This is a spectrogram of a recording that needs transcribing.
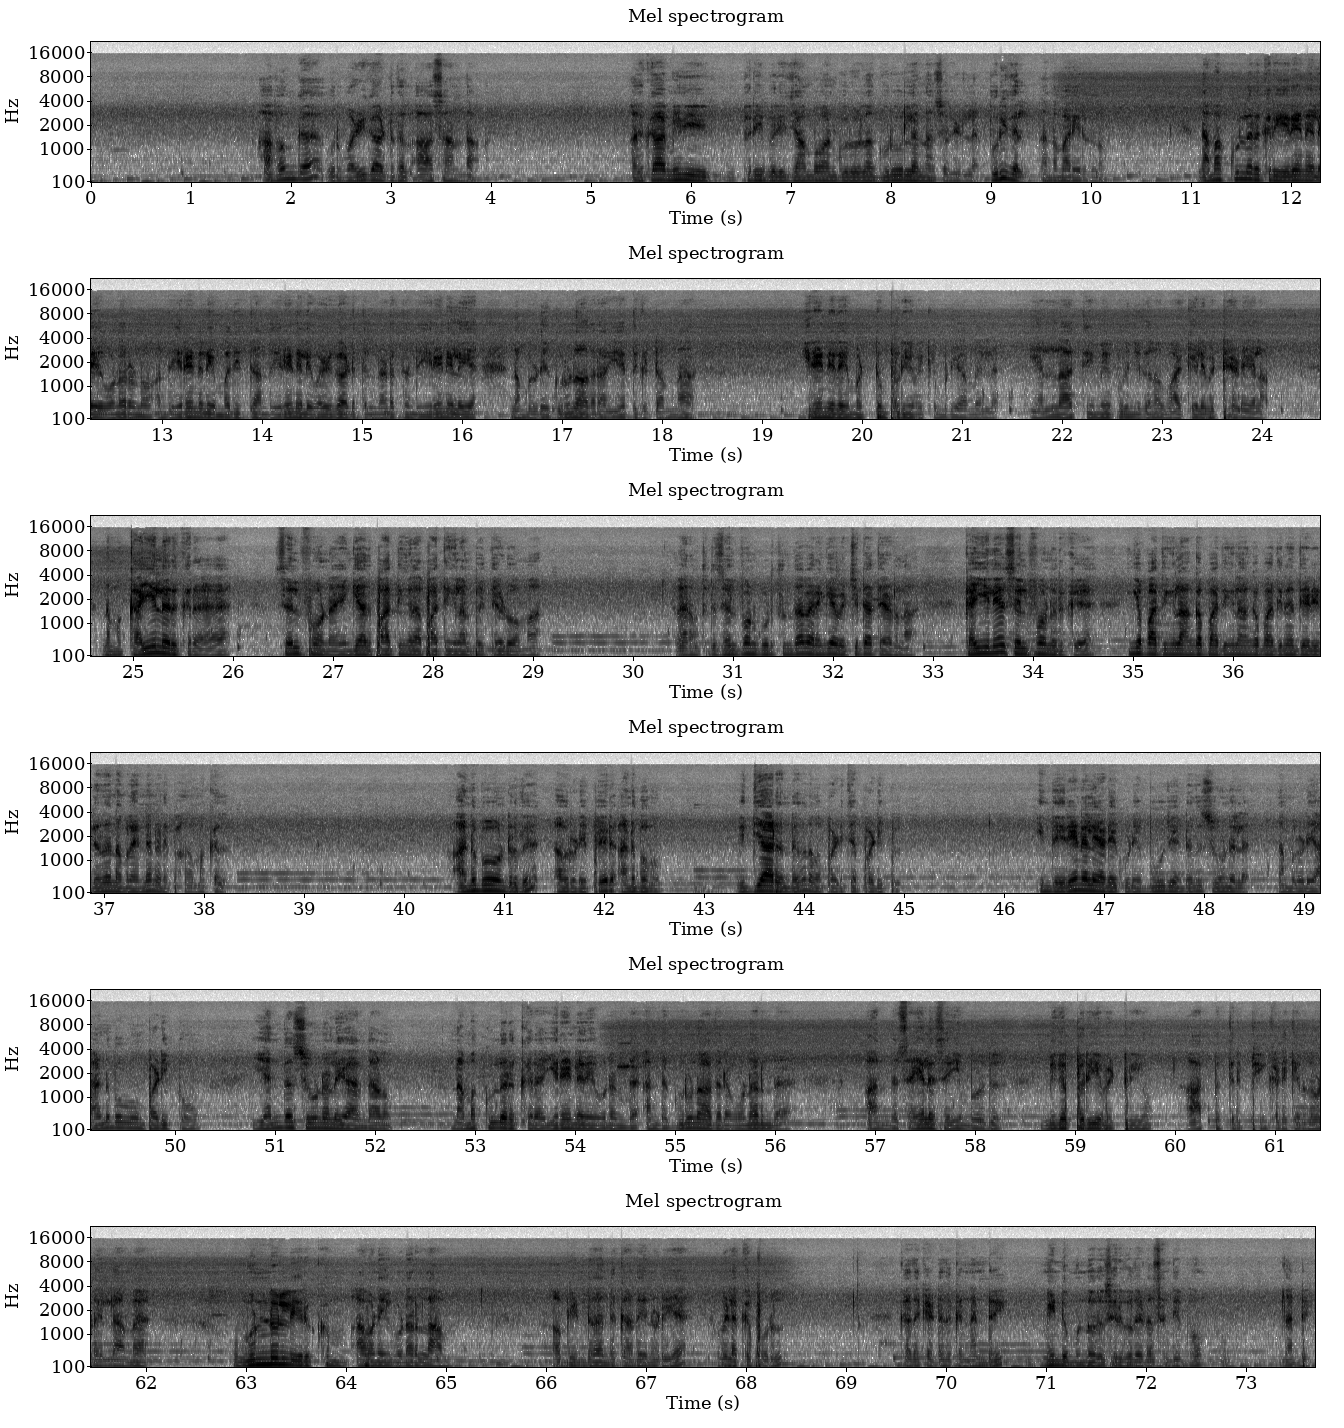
அவங்க ஒரு வழிகாட்டுதல் ஆசான் தான். அதுக்காக மீதி பெரிய பெரிய ஜாம்பவான் குருவெல்லாம் குரு இல்லைன்னு நான் சொல்லிடல. புரிதல் அந்த மாதிரி இருக்கணும். நமக்குள்ளே இருக்கிற இறைநிலையை உணரணும். அந்த இறைநிலையை மதித்து அந்த இறைநிலை வழிகாட்டுதல் நடத்த அந்த இறைநிலையை நம்மளுடைய குருநாதராக ஏற்றுக்கிட்டோம்னா இறைநிலையை மட்டும் புரிய வைக்க முடியாமல் இல்லை. எல்லாத்தையுமே புரிஞ்சுக்கலாம் வாழ்க்கையில் வெற்றி அடையலாம். நம்ம கையில் இருக்கிற செல்ஃபோனை எங்கேயாவது பார்த்தீங்களா பார்த்தீங்களான்னு போய் தேடுவோமா? வேற ஒருத்தர் செல்ஃபோன் கொடுத்துருந்தா வேற எங்கேயா வச்சுட்டா தேடலாம். கையிலே செல்ஃபோன் இருக்குது இங்கே பார்த்தீங்களா அங்கே பார்த்தீங்களா அங்கே பார்த்தீங்கன்னா தேடிட்டு இருந்தால் நம்மளை என்ன நினைப்பாங்க மக்கள்? அனுபவன்றது அவருடைய பேர் அனுபவம். வித்யார்ன்றது நம்ம படித்த படிப்பு. இந்த இறைநிலை அடையக்கூடிய பூஜைன்றது சூழ்நிலை. நம்மளுடைய அனுபவம் படிப்பும் எந்த சூழ்நிலையாக இருந்தாலும் நமக்குள்ளே இருக்கிற இறைநிலை உணர்ந்த அந்த குருநாதரை உணர்ந்த அந்த செயலை செய்யும்போது மிகப்பெரிய வெற்றியும் ஆத்ம திருப்தியும் கிடைக்கிறதோடு இல்லாமல் உன்னுள் இருக்கும் அவனை உணரலாம் அப்படின்றது அந்த கதையினுடைய விளக்க பொருள். கதை கேட்டதுக்கு நன்றி. மீண்டும் முன்னொரு சிறுகதையிடம் சந்திப்போம். நன்றி.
